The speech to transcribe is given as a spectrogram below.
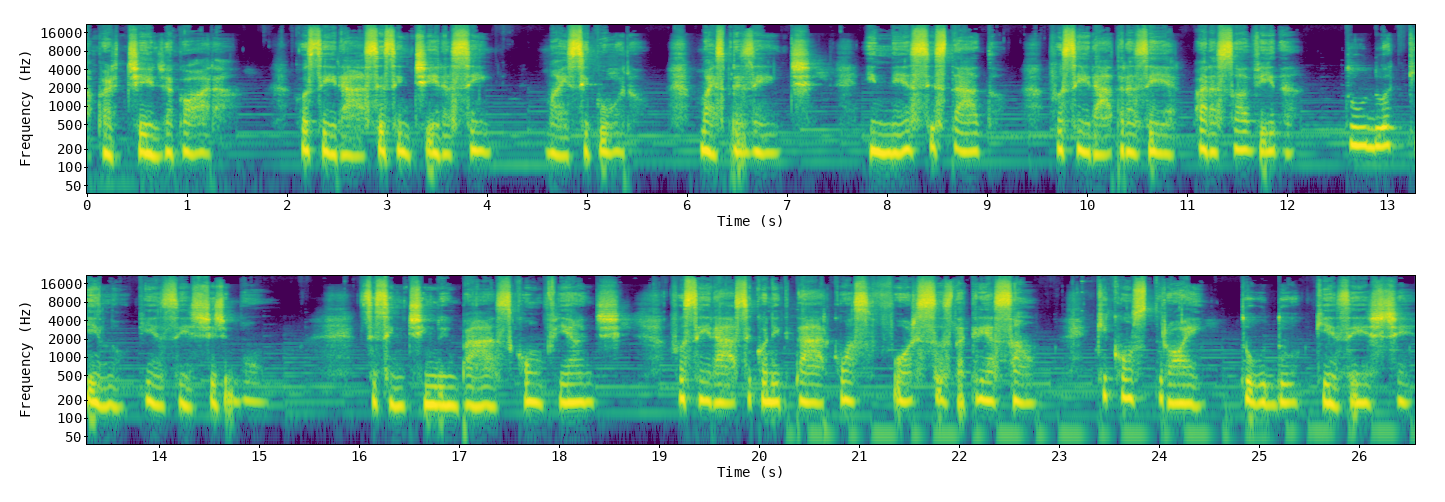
A partir de agora, você irá se sentir assim, mais seguro, mais presente, e nesse estado você irá trazer para a sua vida tudo aquilo que existe de bom. Se sentindo em paz, confiante, você irá se conectar com as forças da criação que constroem tudo que existe.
